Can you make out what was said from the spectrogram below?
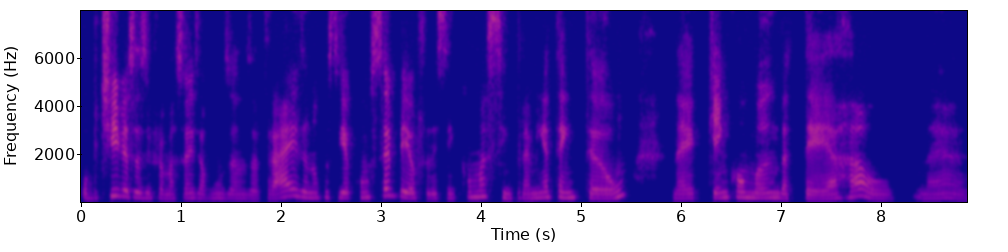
obtive essas informações alguns anos atrás, eu não conseguia conceber. Eu falei assim, como assim? Para mim até então, né, quem comanda a Terra, ou, né,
